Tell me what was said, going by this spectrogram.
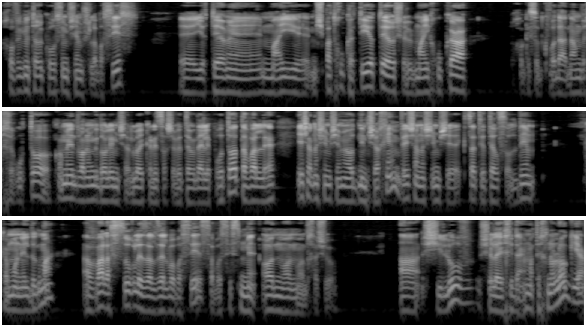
חווים יותר קורסים שהם של הבסיס, אה, יותר אה, מהי משפט חוקתי יותר, של מהי חוקה, חוק יסוד כבוד האדם וחירותו, כל מיני דברים גדולים שאני לא אכנס עכשיו יותר מדי לפרוטות, אבל יש אנשים שמאוד נמשכים ויש אנשים שקצת יותר סולדים, כמוני לדוגמה, אבל אסור לזלזל בבסיס, הבסיס מאוד מאוד מאוד חשוב. השילוב של היחידה עם הטכנולוגיה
